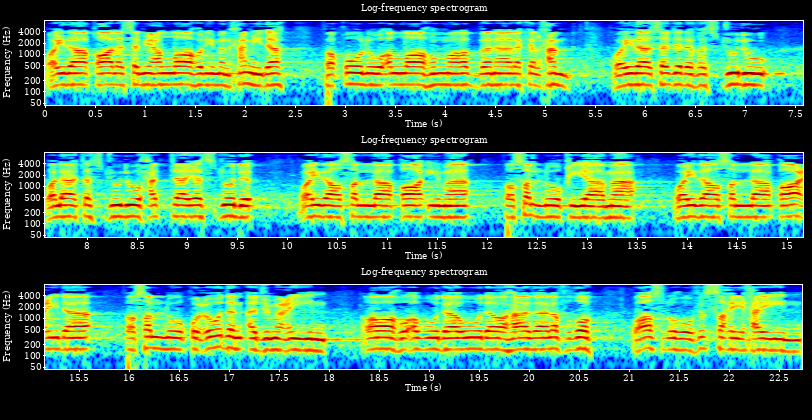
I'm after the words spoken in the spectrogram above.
وإذا قال سمع الله لمن حمده فقولوا اللهم ربنا لك الحمد وإذا سجد فاسجدوا ولا تسجدوا حتى يسجد. وإذا صلى قائما فصلوا قياما وإذا صلى قاعدا فصلوا قعودا أجمعين. رواه أبو داود وهذا لفظه وأصله في الصحيحين.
